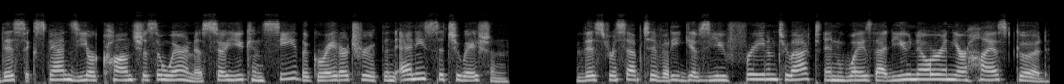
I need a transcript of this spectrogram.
This expands your conscious awareness so you can see the greater truth in any situation. This receptivity gives you freedom to act in ways that you know are in your highest good.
